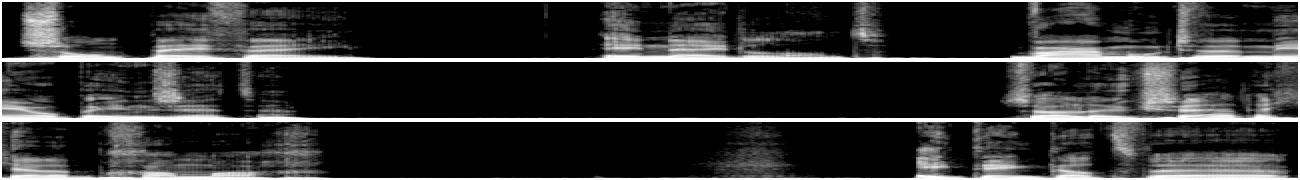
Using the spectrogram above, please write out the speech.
Zon-PV in Nederland. Waar moeten we meer op inzetten? Zo luxe hè, dat jij dat gewoon mag. Ik denk dat we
